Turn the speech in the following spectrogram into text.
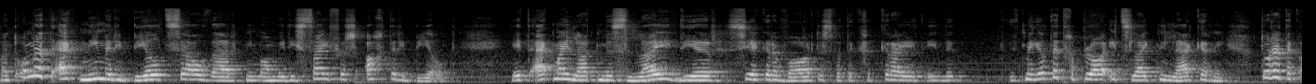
Want omdat ek nie met die beeld self werk nie, maar met die syfers agter die beeld, het ek my laat mislei deur sekere waardes wat ek gekry het en dit het my heeltyd gepla iets lyk nie lekker nie totdat ek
